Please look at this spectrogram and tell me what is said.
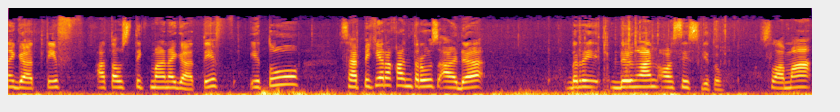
negatif atau stigma negatif itu saya pikir akan terus ada beri dengan OSIS gitu. Selama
